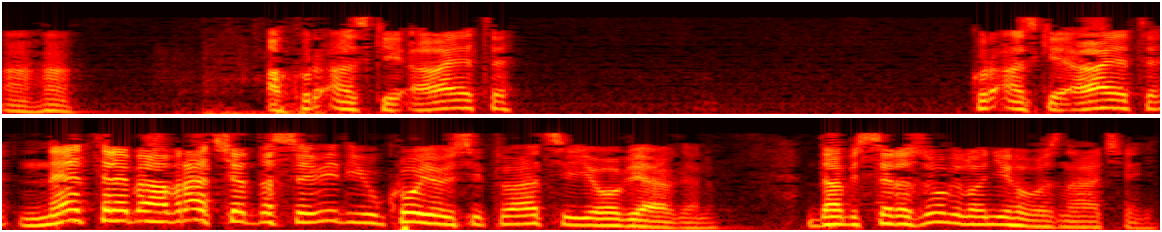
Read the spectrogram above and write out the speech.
Aha. A kuranske ajete? Kuranske ajete ne treba vraćati da se vidi u kojoj situaciji je objavljeno. Da bi se razumilo njihovo značenje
